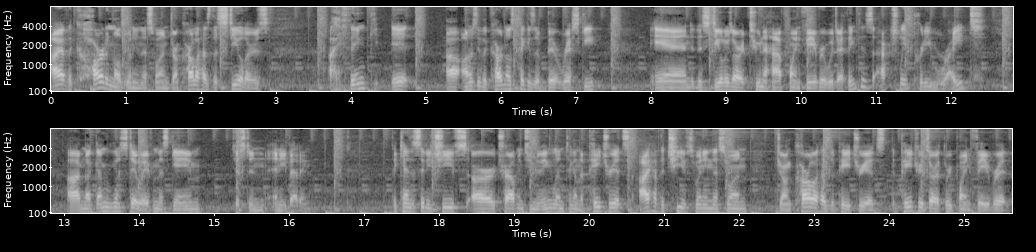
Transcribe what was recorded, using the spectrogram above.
I have the Cardinals winning this one. Giancarlo has the Steelers. I think it, uh, honestly, the Cardinals pick is a bit risky. And the Steelers are a two and a half point favorite, which I think is actually pretty right. Uh, I'm not. I'm going to stay away from this game, just in any betting. The Kansas City Chiefs are traveling to New England, taking on the Patriots. I have the Chiefs winning this one. Giancarlo has the Patriots. The Patriots are a three point favorite.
